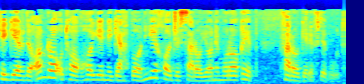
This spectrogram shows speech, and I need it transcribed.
که گرد آن را اتاقهای نگهبانی خاج سرایان مراقب فرا گرفته بود.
